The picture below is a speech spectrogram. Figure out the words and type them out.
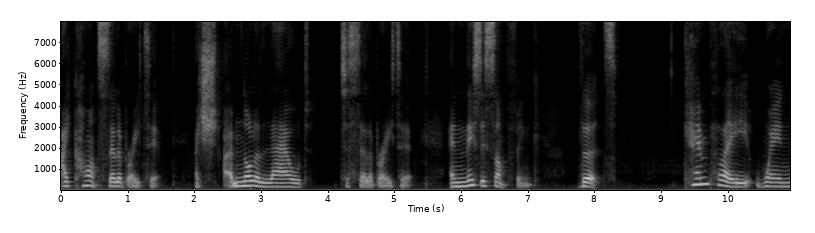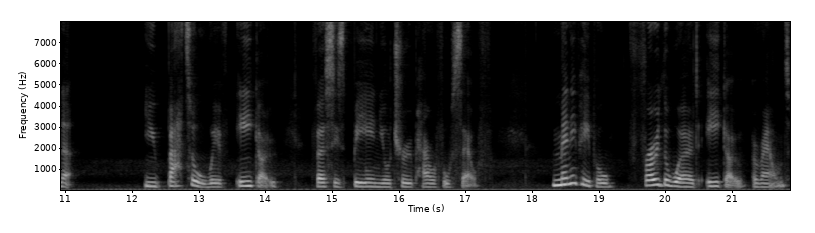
I can't celebrate it. I sh- I'm not allowed to celebrate it. And this is something that can play when you battle with ego versus being your true powerful self. Many people throw the word ego around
